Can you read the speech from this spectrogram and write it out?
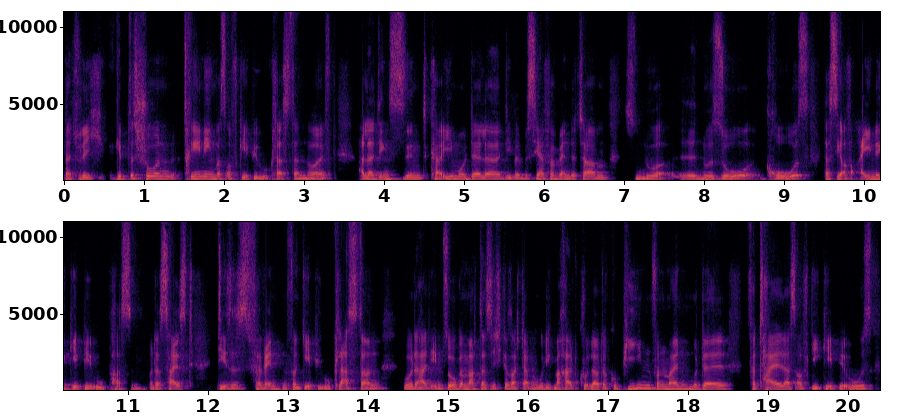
Natürlich gibt es schon Training, was auf GPU-Clustern läuft. Allerdings sind KI-Modelle, die wir bisher verwendet haben, nur, äh, nur so groß, dass sie auf eine GPU passen. Und das heißt, dieses Verwenden von GPU-Clustern wurde halt eben so gemacht, dass ich gesagt habe, gut, ich mache halt lauter Kopien von meinem Modell, verteile das auf die GPUs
